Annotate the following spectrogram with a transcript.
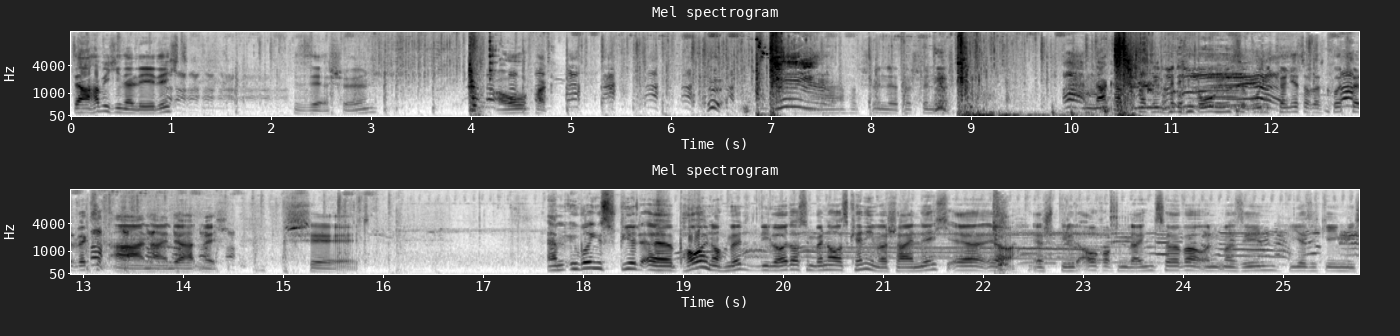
Da habe ich ihn erledigt. Sehr schön. Oh, fuck. Verschwinde, verschwinde. Im Nahkampf ist natürlich mit dem Bogen nicht so gut. Ich könnte jetzt auf das Kurzschwert wechseln. Ah, nein, der hat mich. Shit. Ähm, übrigens spielt äh, Paul noch mit. Die Leute aus dem Bannerhaus kennen ihn wahrscheinlich. Er, ja, er spielt auch auf dem gleichen Server und mal sehen, wie er sich gegen mich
